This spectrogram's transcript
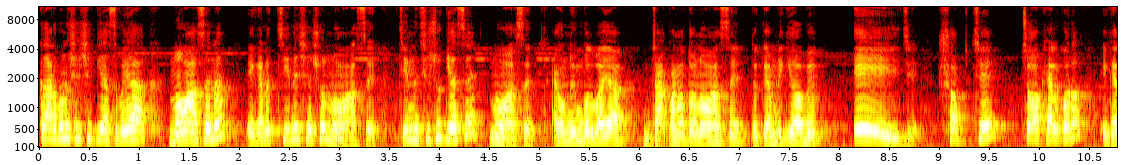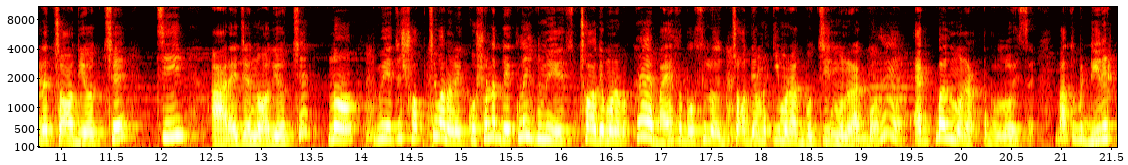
কার্বনের শেষে কী আছে ভাইয়া? ন আছে না? এখানে চীনের শেষেও ন আছে। চীনের শেষেও কী আছে? ন আছে। এখন তুমি বল ভাইয়া, জাপানও তো ন আছে। তো কেমনি কী হবে? এই যে, সবচেয়ে চ খেয়াল করো, এখানে চ দিয়ে হচ্ছে চি আর এই যে ন দিয়ে হচ্ছে ন। তুমি এই যে সবচেয়ে বানানো এই কোশ্চেনটা দেখলেই তুমি এই ছ দিয়ে মনে রাখব। হ্যাঁ ভাইয়া তো বলছিল চ দিয়ে আমরা কি মনে রাখব? চিন মনে রাখব। হ্যাঁ একবার মনে রাখতে পারলে হয়েছে। বা তুমি ডিরেক্ট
